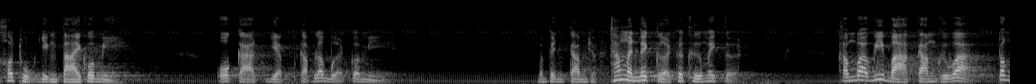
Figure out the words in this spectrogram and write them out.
เขาถูกยิงตายก็มี โอกาสเหยียบกับระเบิดก็มี มันเป็นกรรมถ้ามันไม่เกิดก็คือไม่เกิดคำว่าวิบากกรรมคือว่า ต้อง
